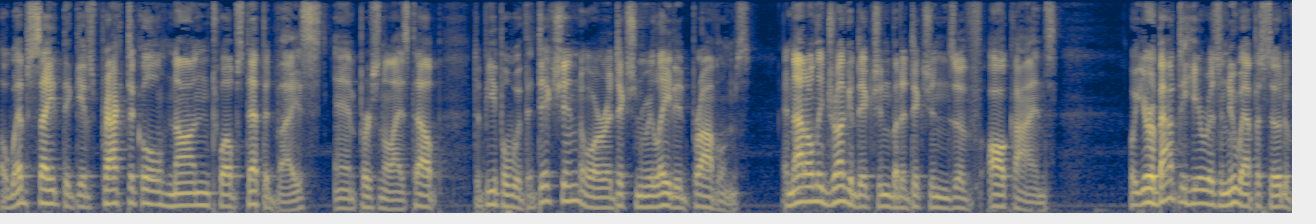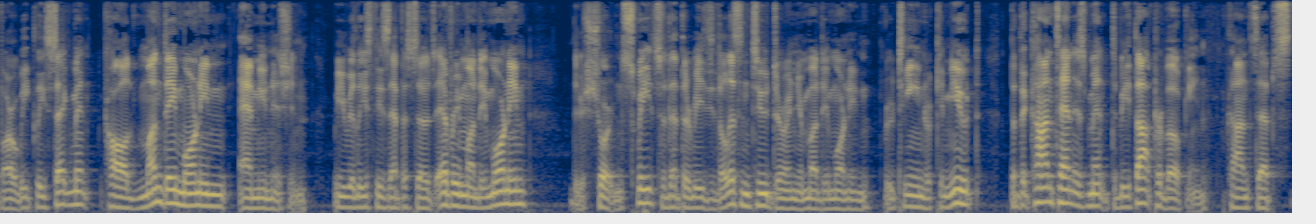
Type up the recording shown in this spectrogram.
a website that gives practical, non 12 step advice and personalized help to people with addiction or addiction related problems. And not only drug addiction, but addictions of all kinds. What you're about to hear is a new episode of our weekly segment called Monday Morning Ammunition. We release these episodes every Monday morning. They're short and sweet so that they're easy to listen to during your Monday morning routine or commute. But the content is meant to be thought provoking, concepts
